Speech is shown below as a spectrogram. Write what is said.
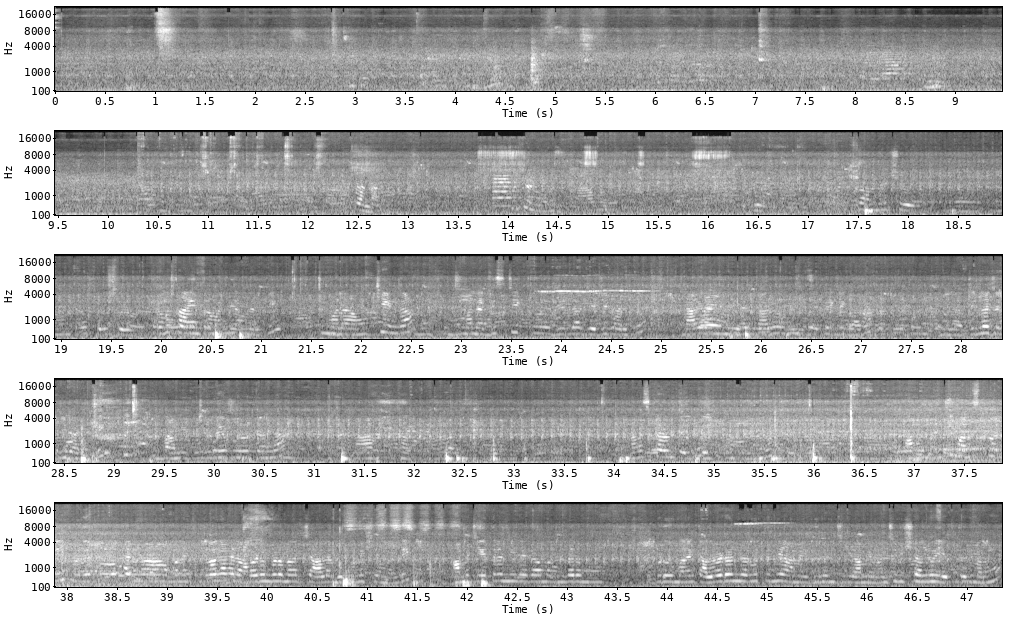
కలవడం జరుగుతుంది. ఆమె గురించి ఆమె మంచి విషయాలు చెప్తుంది మనము.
